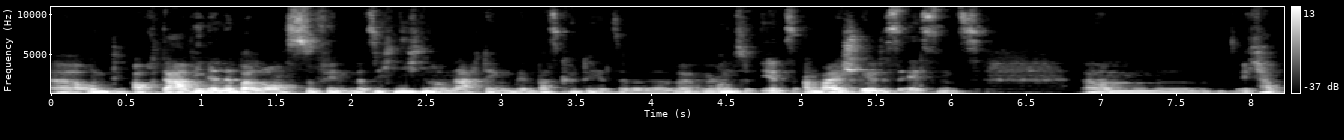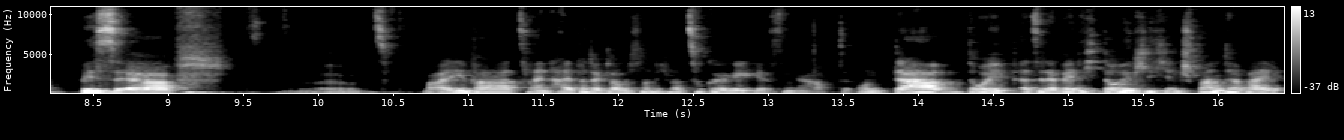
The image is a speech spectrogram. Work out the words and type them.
äh, und auch da wieder eine Balance zu finden, dass ich nicht nur im Nachdenken bin, was könnte jetzt mhm. und jetzt am Beispiel des Essens. Ähm, ich habe bis er zwei war, zweieinhalb hat er glaube ich noch nicht mal Zucker gegessen gehabt und da deut, also da werde ich deutlich entspannter, weil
